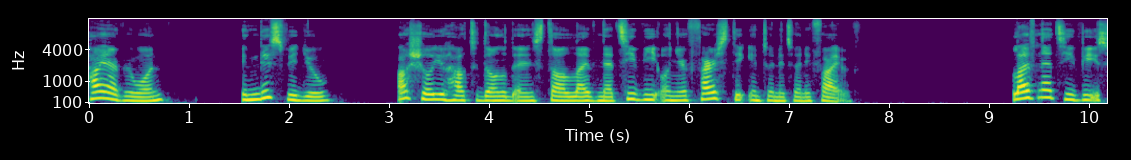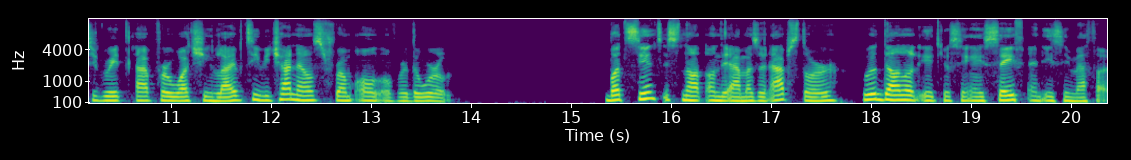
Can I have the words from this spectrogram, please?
Hi everyone! In this video, I'll show you how to download and install LiveNet TV on your Fire Stick in 2025. LiveNet TV is a great app for watching live TV channels from all over the world. But since it's not on the Amazon App Store, we'll download it using a safe and easy method.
